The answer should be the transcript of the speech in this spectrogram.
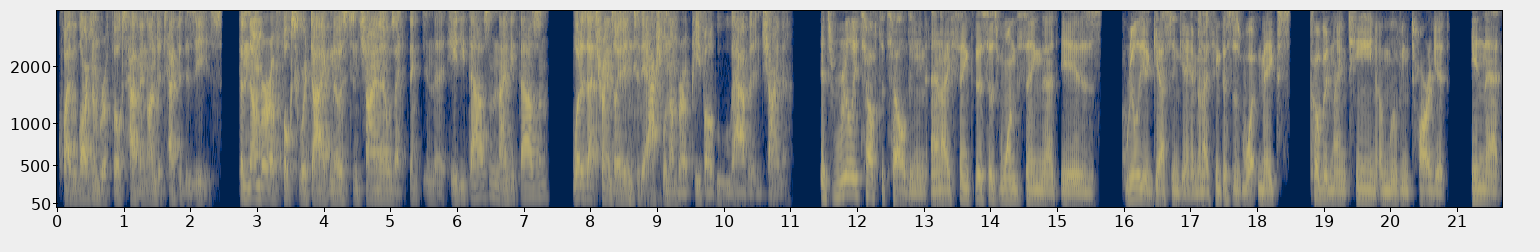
quite a large number of folks having undetected disease. The number of folks who were diagnosed in China was, I think, in the 80,000, 90,000. What does that translate into the actual number of people who have it in China? It's really tough to tell, Dean. And I think this is one thing that is really a guessing game. And I think this is what makes COVID 19 a moving target in that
